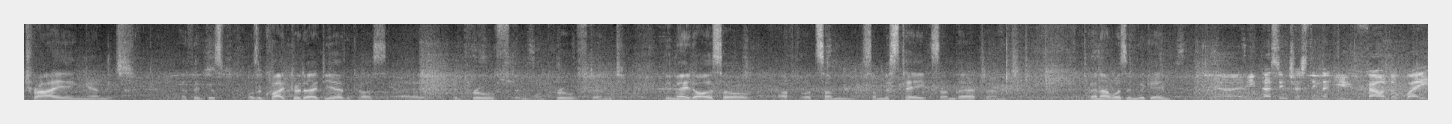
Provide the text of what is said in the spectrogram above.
trying, and I think this was a quite good idea because I improved and improved, and he made also afterwards some some mistakes on that, and then I was in the game. Yeah, I mean that's interesting that you found a way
